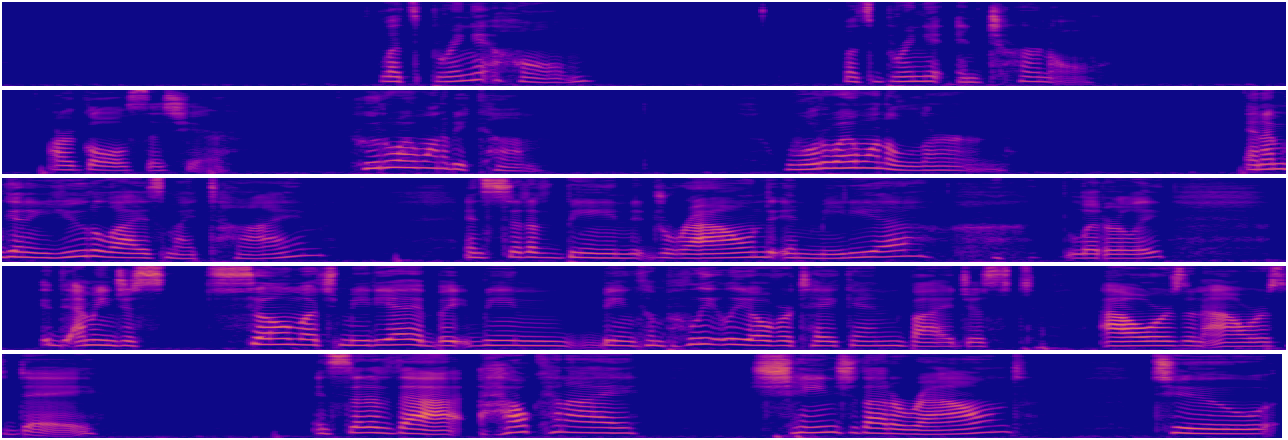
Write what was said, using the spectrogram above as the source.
Let's bring it home. Let's bring it internal our goals this year. Who do I want to become? What do I want to learn? And I'm going to utilize my time instead of being drowned in media, literally. I mean, just so much media being being completely overtaken by just hours and hours a day. Instead of that, how can I change that around to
